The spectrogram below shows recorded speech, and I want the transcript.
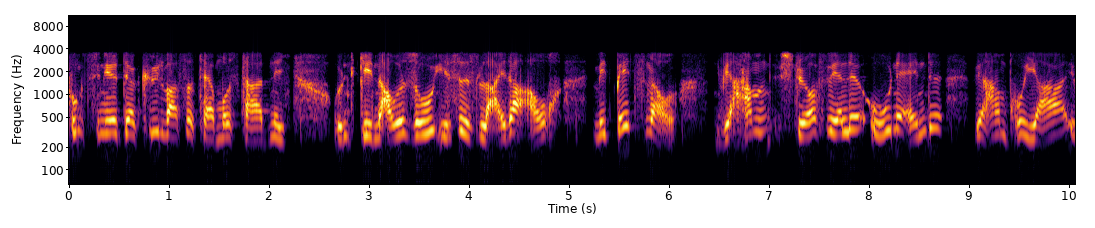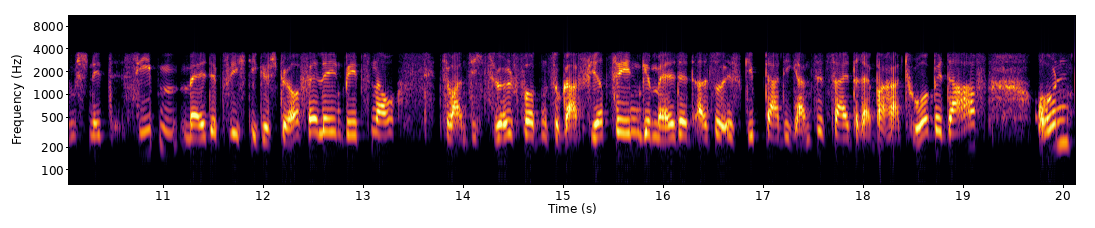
funktioniert der Kühlwasserthermostat nicht. Und genauso ist es leider auch mit Betznau. Wir haben Störfälle ohne Ende. Wir haben pro Jahr im Schnitt sieben meldepflichtige Störfälle in Betznau. 2012 wurden sogar 14 gemeldet. Also es gibt da die ganze Zeit Reparaturbedarf. Und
